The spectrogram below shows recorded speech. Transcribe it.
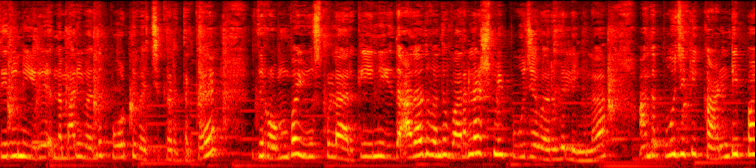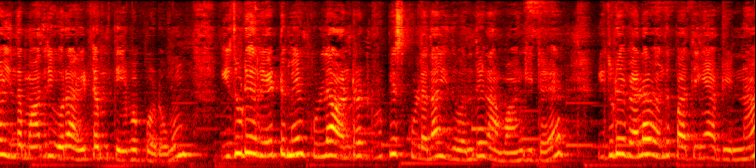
திருநீர் இந்த மாதிரி வந்து போட்டு வச்சுக்கிறதுக்கு இது ரொம்ப யூஸ்ஃபுல்லாக இருக்குது இனி இது அதாவது வந்து வரலட்சுமி பூஜை வருது இல்லைங்களா? அந்த பூஜைக்கு கண்டிப்பாக இந்த மாதிரி ஒரு ஐட்டம் தேவைப்படும். இதோடைய ரேட்டுமே குள்ளே ஹண்ட்ரட் ருபீஸ்க்குள்ளே தான் இது வந்து நான் வாங்கிட்டேன். இதோடைய விலை வந்து பார்த்தீங்க அப்படின்னா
